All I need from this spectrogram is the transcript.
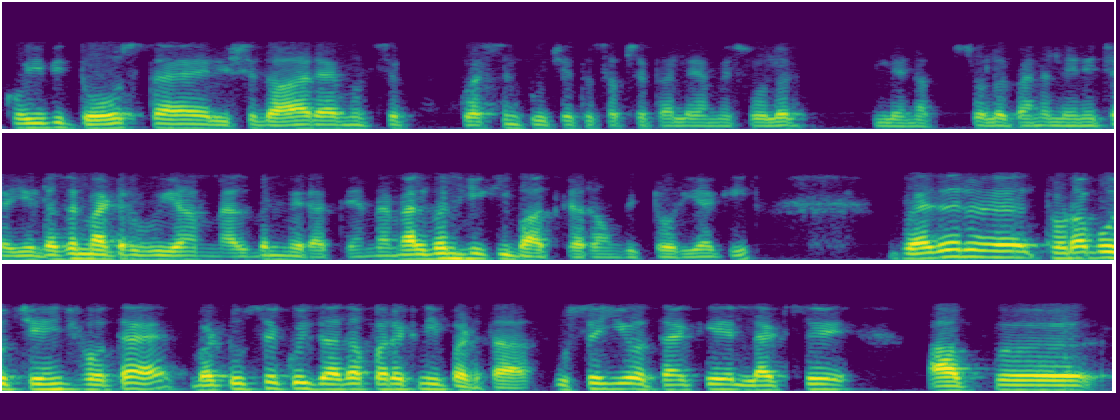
کوئی بھی دوست ہے رشتے دار ہے، مجھ سے کوشچن پوچھے تو سب سے پہلے ہمیں سولر لینا سولر پینل لینے چاہیے۔ ڈزنٹ میٹر ہوئی ہم میلبرن میں رہتے ہیں۔ میں میلبرن ہی کی بات کر رہا ہوں وکٹوریا کی۔ ویدر تھوڑا بہت چینج ہوتا ہے بٹ اس سے کوئی زیادہ فرق نہیں پڑتا۔ اس سے یہ ہوتا ہے کہ لیٹ سے آپ،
